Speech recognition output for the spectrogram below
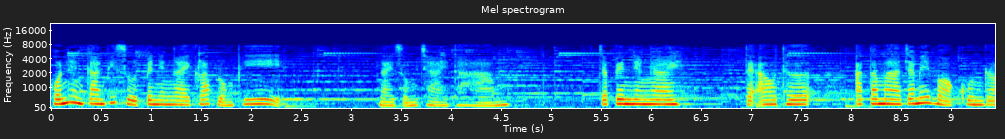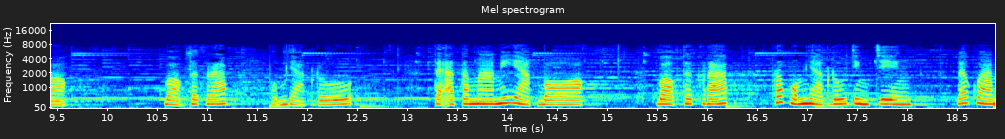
ผลแห่งการพิสูจน์เป็นยังไงครับหลวงพี่ นายสมชายถาม จะเป็นยังไง แต่เอาเถอะ อาตมาจะไม่บอกคุณหรอก บอกเถอะครับ ผมอยากรู้ แต่อาตมาไม่อยากบอก บอกเถอะครับ เพราะผมอยากรู้จริง ๆ แล้วความ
